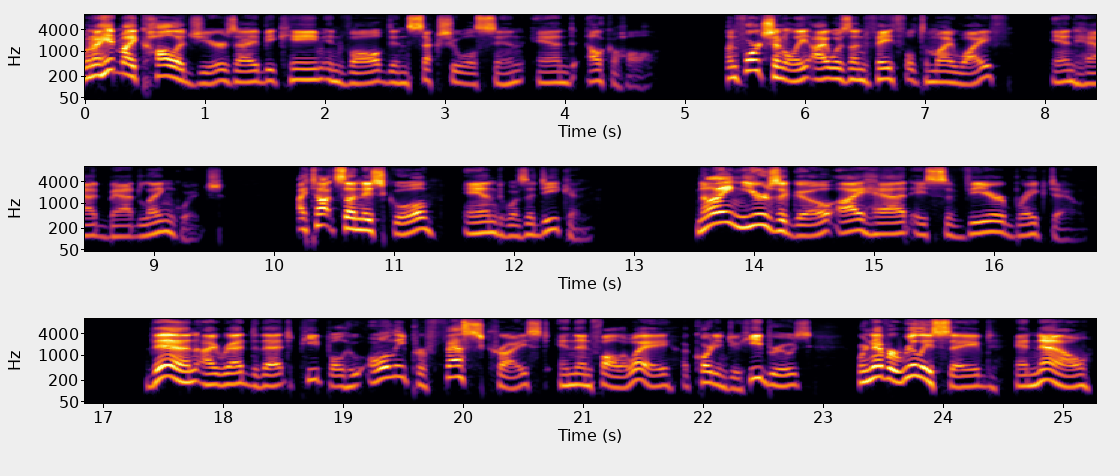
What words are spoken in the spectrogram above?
When I hit my college years, I became involved in sexual sin and alcohol. Unfortunately, I was unfaithful to my wife and had bad language. I taught Sunday school and was a deacon. Nine years ago, I had a severe breakdown. Then I read that people who only profess Christ and then fall away, according to Hebrews, were never really saved and now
